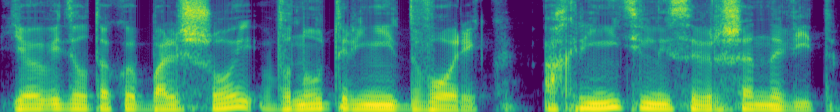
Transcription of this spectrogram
я увидел такой большой внутренний дворик. Охренительный совершенно вид.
